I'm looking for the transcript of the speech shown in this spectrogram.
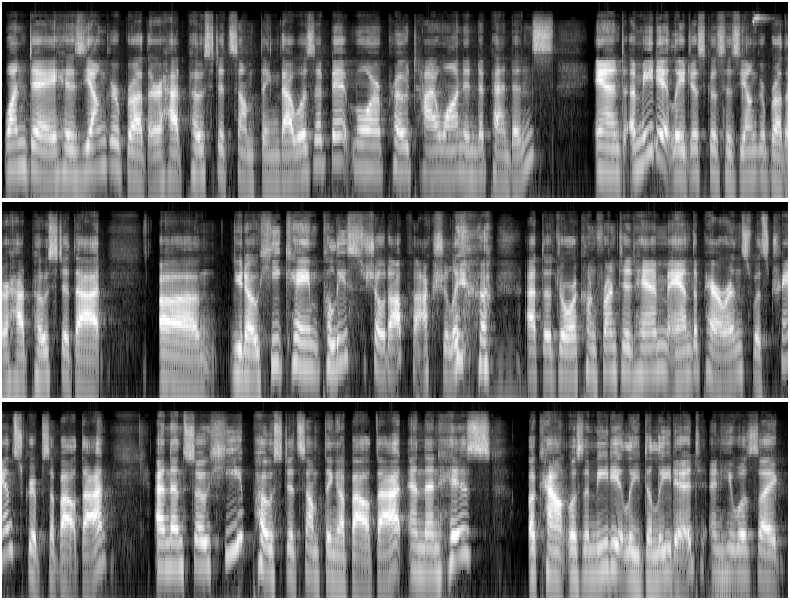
one day, his younger brother had posted something that was a bit more pro Taiwan independence. And immediately, just because his younger brother had posted that, um, you know, he came, police showed up actually at the door, confronted him and the parents with transcripts about that. And then so he posted something about that. And then his account was immediately deleted. And he was like,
